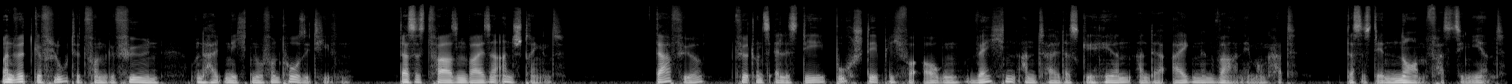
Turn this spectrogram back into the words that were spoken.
Man wird geflutet von Gefühlen und halt nicht nur von positiven. Das ist phasenweise anstrengend. Dafür führt uns LSD buchstäblich vor Augen, welchen Anteil das Gehirn an der eigenen Wahrnehmung hat. Das ist enorm faszinierend.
